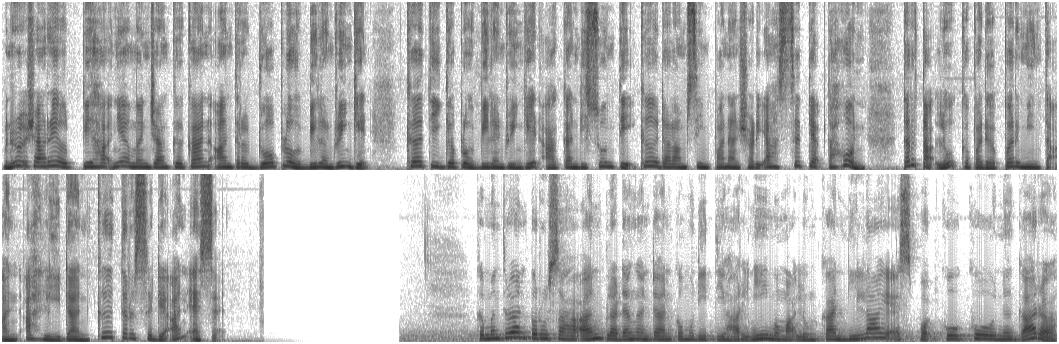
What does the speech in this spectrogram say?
Menurut Syahril, pihaknya menjangkakan antara 20 bilion ringgit ke 30 bilion ringgit akan disuntik ke dalam simpanan syariah setiap tahun tertakluk kepada permintaan ahli dan ketersediaan aset. Kementerian Perusahaan, Peladangan dan Komoditi hari ini memaklumkan nilai ekspor koko negara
